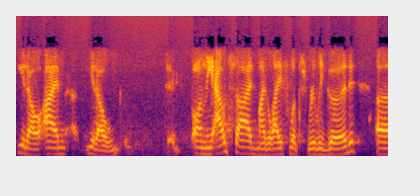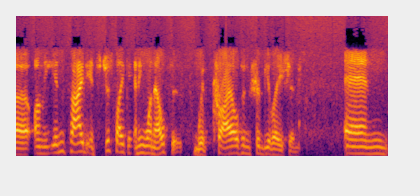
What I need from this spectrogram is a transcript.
you know, I'm, you know, on the outside, my life looks really good. Uh, on the inside, it's just like anyone else's with trials and tribulations. And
